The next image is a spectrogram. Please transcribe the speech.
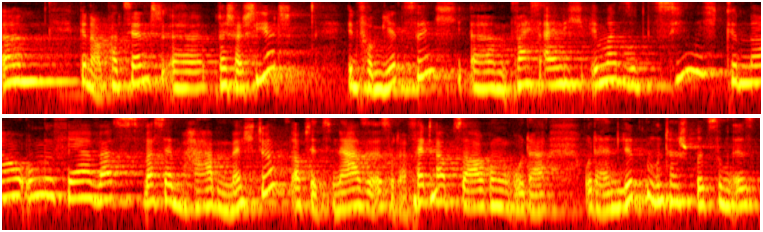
Ähm, genau, Patient äh, recherchiert, informiert sich, ähm, weiß eigentlich immer so ziemlich genau ungefähr, was, was er haben möchte, ob es jetzt Nase ist oder Fettabsaugung oder, oder eine Lippenunterspritzung ist.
